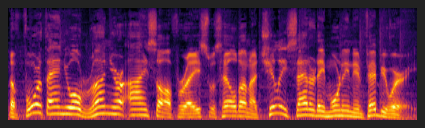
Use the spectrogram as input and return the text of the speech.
The fourth annual Run Your Ice Off race was held on a chilly Saturday morning in February.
